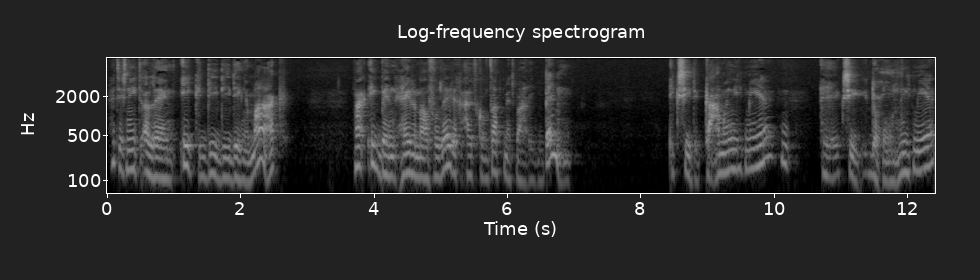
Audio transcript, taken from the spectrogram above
Het is niet alleen ik die die dingen maak, maar ik ben helemaal volledig uit contact met waar ik ben. Ik zie de kamer niet meer, ik zie de hond niet meer,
